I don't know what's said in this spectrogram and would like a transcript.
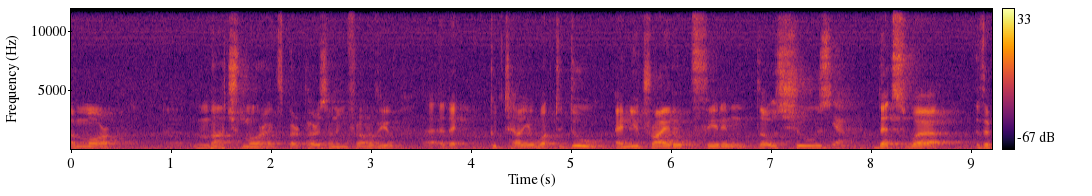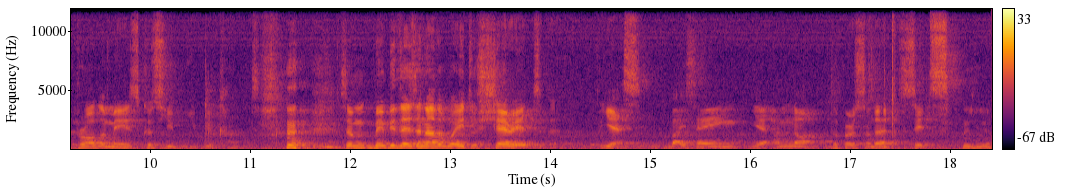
a more much more expert person in front of you uh, that could tell you what to do, and you try to fit in those shoes, Yeah. that's where the problem is because you, you, you can't. so maybe there's another way to share it, uh, yes, by saying, yeah, I'm not the person that sits, you know,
